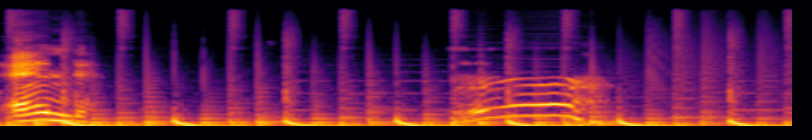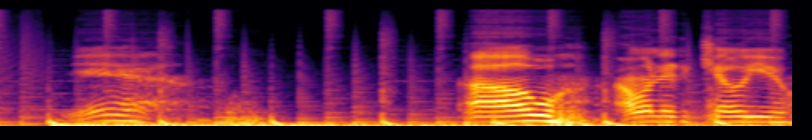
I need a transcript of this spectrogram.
End? Uh, yeah. Oh, I wanted to kill you.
